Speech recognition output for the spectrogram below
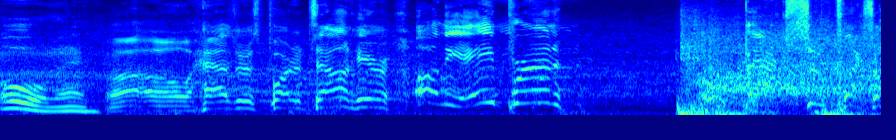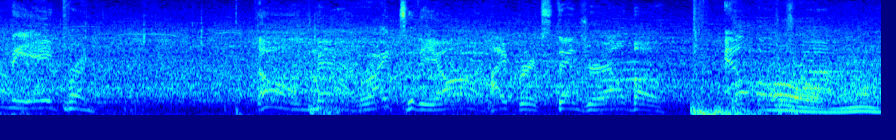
Oh, man. Uh-oh, hazardous part of town here on the apron. The apron. Oh, man. Right to the arm. Hyperextend your elbow. Elbow Oh, drop. man.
